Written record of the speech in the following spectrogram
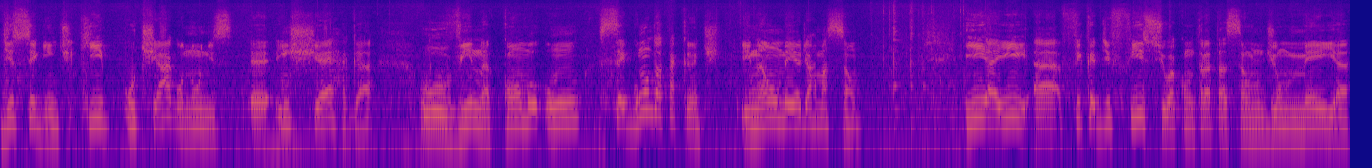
Diz o seguinte, que o Thiago Nunes eh, enxerga o Vina como um segundo atacante e não um meia de armação. E aí uh, fica difícil a contratação de um meia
